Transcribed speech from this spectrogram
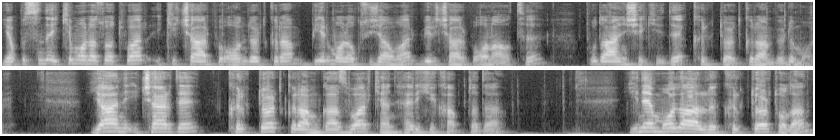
Yapısında 2 mol azot var. 2 çarpı 14 gram. 1 mol oksijen var. 1 çarpı 16. Bu da aynı şekilde 44 gram bölü mol. Yani içeride 44 gram gaz varken her iki kapta da yine mol ağırlığı 44 olan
